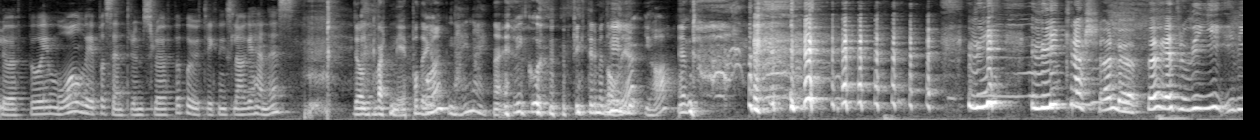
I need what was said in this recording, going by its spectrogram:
løper jo i mål. Vi er på sentrumsløpet på utdrikningslaget hennes. Du hadde ikke vært med på det engang? nei, nei. Nei. Vi går, Fikk dere medalje? Vi... ja. Vi, vi krasja løpet. Jeg tror vi, vi,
